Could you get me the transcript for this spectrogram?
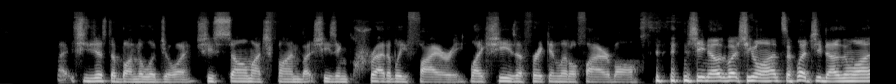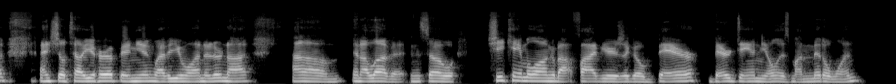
she's just a bundle of joy. She's so much fun, but she's incredibly fiery. Like she's a freaking little fireball. she knows what she wants and what she doesn't want, and she'll tell you her opinion whether you want it or not. Um, and I love it. And so she came along about five years ago. Bear, Bear Daniel is my middle one.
